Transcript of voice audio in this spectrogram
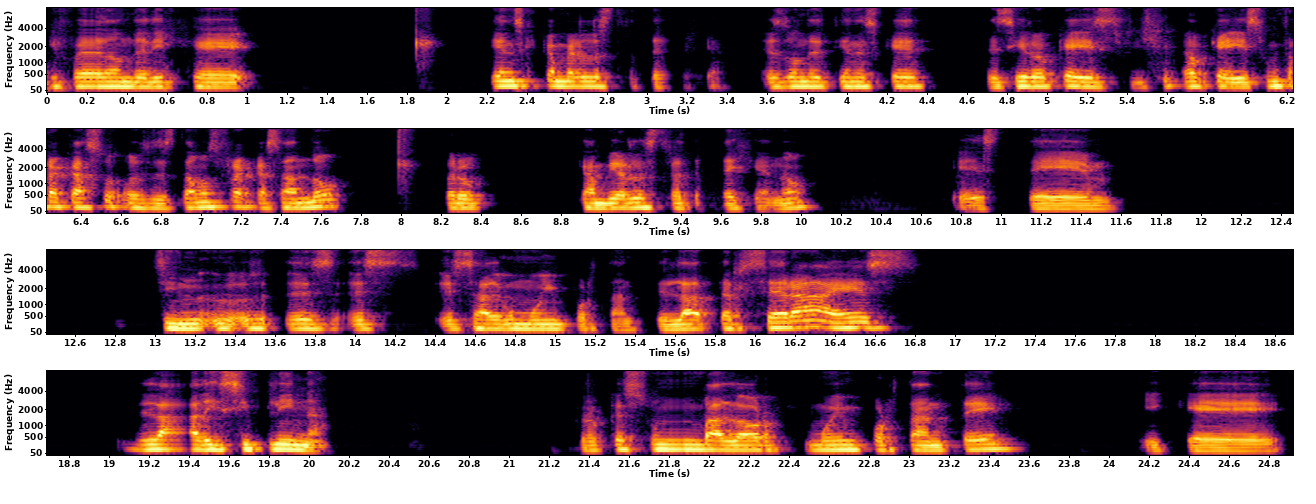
y fue donde dije, tienes que cambiar la estrategia. Es donde tienes que decir, ok, es, okay, es un fracaso, o estamos fracasando, pero cambiar la estrategia, ¿no? Este, es, es, algo muy importante. La tercera es la disciplina. Creo que es un valor muy importante y que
